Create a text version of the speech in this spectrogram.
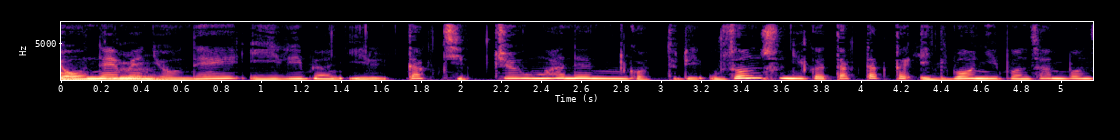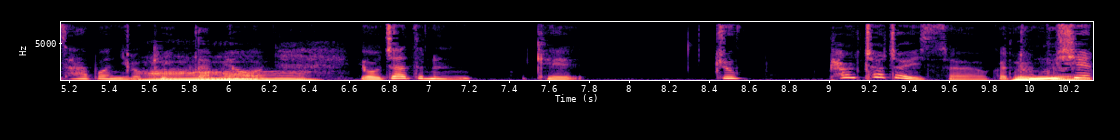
연애면 네. 연애, 일이면 일, 딱 집중하는 것들이 우선순위가 딱딱딱 1번, 2번, 3번, 4번 이렇게 아, 있다면 여자들은 이렇게 쭉 펼쳐져 있어요. 그러니까 네네. 동시에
